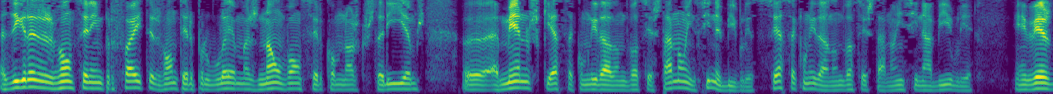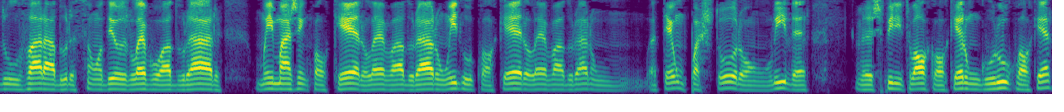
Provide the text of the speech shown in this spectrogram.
As igrejas vão ser imperfeitas, vão ter problemas, não vão ser como nós gostaríamos, uh, a menos que essa comunidade onde você está não ensine a Bíblia. Se essa comunidade onde você está não ensina a Bíblia, em vez de levar à adoração a Deus, leva-o a adorar uma imagem qualquer, leva a adorar um ídolo qualquer, leva a adorar um, até um pastor ou um líder uh, espiritual qualquer, um guru qualquer,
